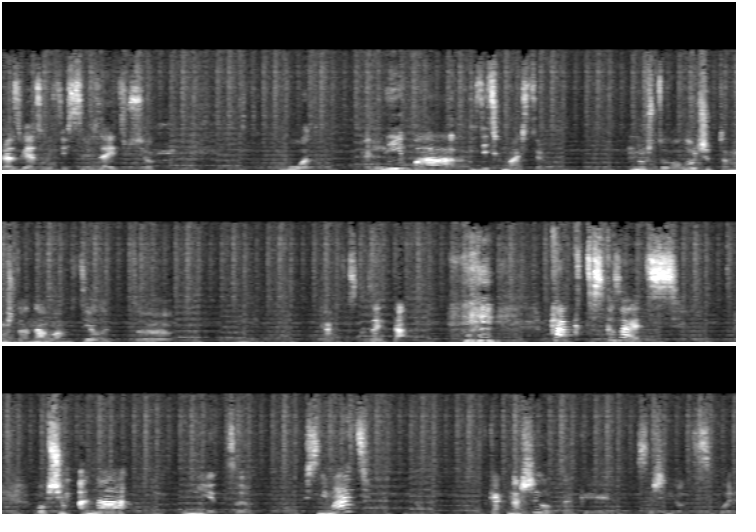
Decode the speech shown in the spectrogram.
развязывайтесь, срезаете все. Вот. Либо идите к мастеру. Ну, что лучше, потому что она вам сделает, э, ну, как это сказать, так. Как это сказать? В общем, она умеет снимать, как нашила, так и сошьет, спорит.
